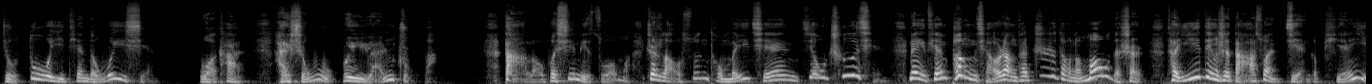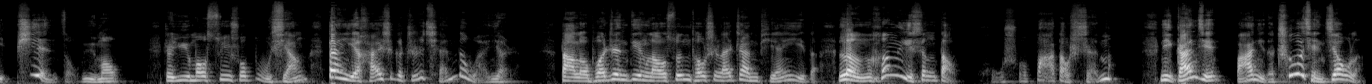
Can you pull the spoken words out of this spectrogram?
就多一天的危险。我看还是物归原主吧。”大老婆心里琢磨：这老孙头没钱交车钱，那天碰巧让他知道了猫的事儿，他一定是打算捡个便宜骗走玉猫。这玉猫虽说不祥，但也还是个值钱的玩意儿啊。大老婆认定老孙头是来占便宜的，冷哼一声道：“胡说八道什么？你赶紧把你的车钱交了，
